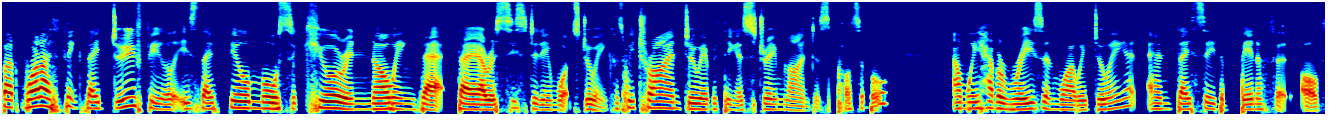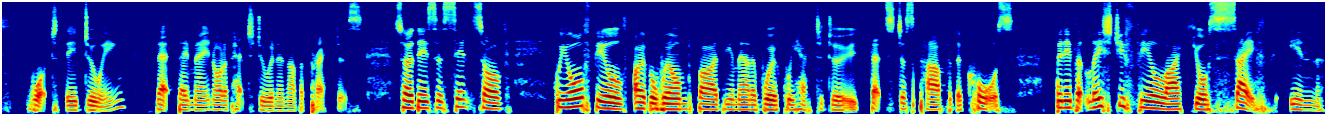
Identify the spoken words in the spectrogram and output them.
But what I think they do feel is they feel more secure in knowing that they are assisted in what's doing because we try and do everything as streamlined as possible and we have a reason why we're doing it and they see the benefit of what they're doing that they may not have had to do in another practice. So there's a sense of we all feel overwhelmed by the amount of work we have to do. That's just par for the course. But if at least you feel like you're safe in,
